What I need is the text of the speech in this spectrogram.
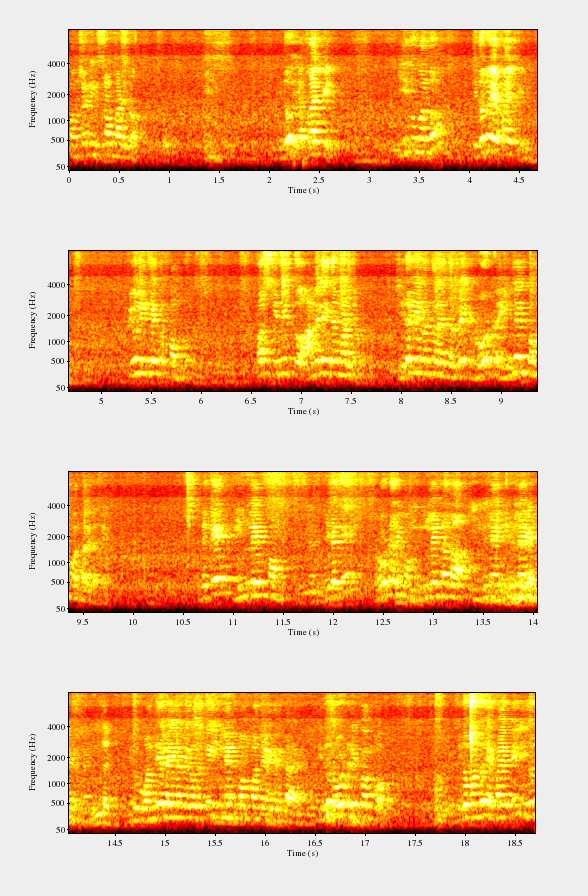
ಫಂಕ್ಷನ್ ಇನ್ಸ್ಟಾಲ್ ಮಾಡಿದ್ರು. ಇದು ಎಫ್ ಐ ಪಿ ಇದು ಒಂದು ಇದನ್ನು F I P fuel injector pump first ಇದಿತ್ತು ಆಮೇಲೆ ಇದನ್ನ ಮಾಡಿದ್ರು? ಇದನ್ನ ಏನಂತಾರೆ ಅಂತಂದ್ರೆ ರೋಡ್ ಇನ್ಲೈನ್ ಪಂಪ್ ಅಂತ ಇರುತ್ತೆ. ಇದಕ್ಕೆ ಇನ್ಲೈನ್ ಪಂಪ್ ಇದಕ್ಕೆ ರೋಟರಿ ಪಂಪ್ ಇನ್ಲೈನ್ ಅಲ್ಲ. Inline inline. ಇದು ಒಂದೇ ಲೈನ್ ಅಲ್ಲಿ ಇರೋದಕ್ಕೆ ಇನ್ಲೈನ್ ಪಂಪ್ ಅಂತ ಹೇಳ್ತಾರೆ ಇದು ರೋಟರಿ ಪಂಪ್ ಇದು ಒಂದು ಎಫ್ ಐ ಪಿ ಇದು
